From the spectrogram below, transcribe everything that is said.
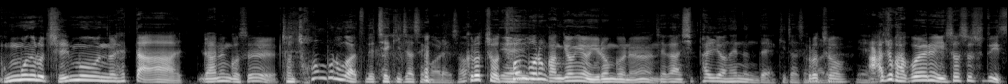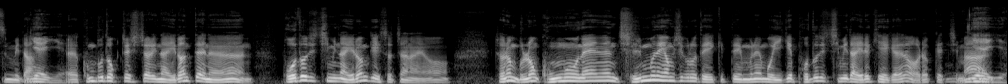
공문으로 질문을 했다라는 것을 전 처음 보는 것 같은데 제 기자 생활에서. 그렇죠 예, 처음 예. 보는 광경이에요 이런 거는 제가 한 18년 했는데 기자 생활. 그렇죠 예. 아주 과거에는 있었을 수도 있습니다 예, 예. 군부 독재 시절이나 이런 때는 보도 지침이나 이런 게 있었잖아요 저는 물론 공문에는 질문의 형식으로 돼 있기 때문에 뭐 이게 보도 지침이다 이렇게 얘기하기는 어렵겠지만 예, 예.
